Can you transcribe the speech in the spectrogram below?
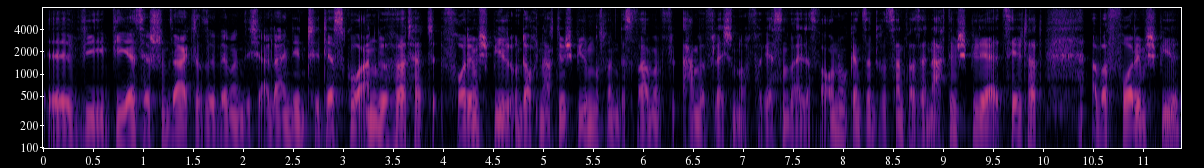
äh, wie, wie er es ja schon sagt, also wenn man sich allein den Tedesco angehört hat vor dem Spiel und auch nach dem Spiel, muss man, das war, haben wir vielleicht noch vergessen, weil das war auch noch ganz interessant, was er nach dem Spiel ja erzählt hat. Aber vor dem Spiel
